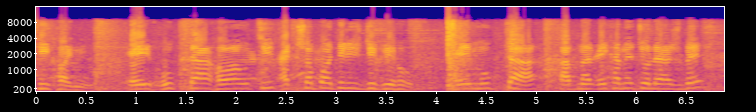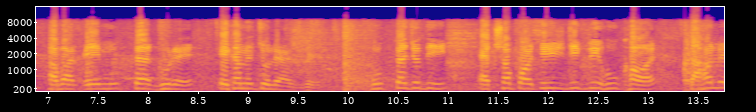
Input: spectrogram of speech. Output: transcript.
ঠিক হয়নি। এই হুকটা হওয়া উচিত একশো পঁয়ত্রিশ ডিগ্রি হুক। এই মুখটা আপনার এখানে চলে আসবে, আবার এই মুখটা ঘুরে এখানে চলে আসবে। হুকটা যদি একশো পঁয়ত্রিশ ডিগ্রি হুক হয়, তাহলে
